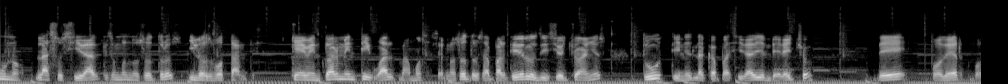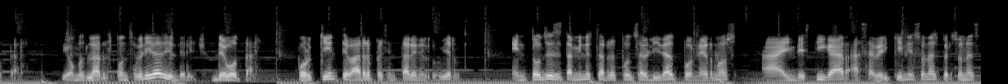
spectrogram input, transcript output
uno, la sociedad que somos nosotros y los votantes, que eventualmente igual vamos a ser nosotros. A partir de los 18 años, tú tienes la capacidad y el derecho de poder votar. Digamos, la responsabilidad y el derecho de votar por quién te va a representar en el gobierno. Entonces es también nuestra responsabilidad ponernos a investigar, a saber quiénes son las personas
